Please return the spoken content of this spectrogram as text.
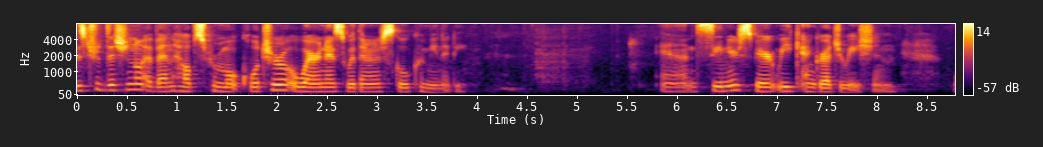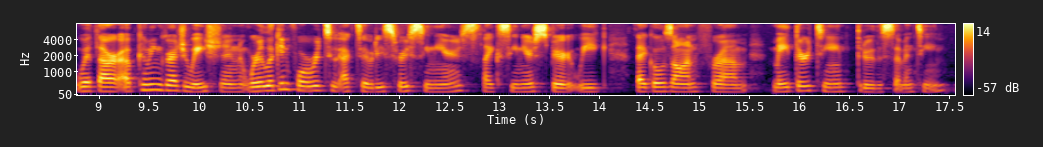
This traditional event helps promote cultural awareness within our school community. And Senior Spirit Week and graduation. With our upcoming graduation, we're looking forward to activities for seniors like Senior Spirit Week that goes on from May 13th through the 17th.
